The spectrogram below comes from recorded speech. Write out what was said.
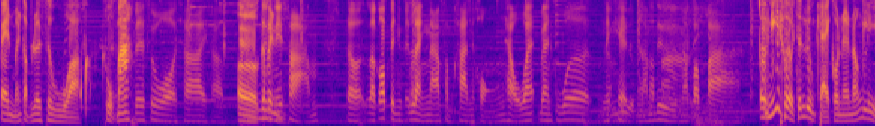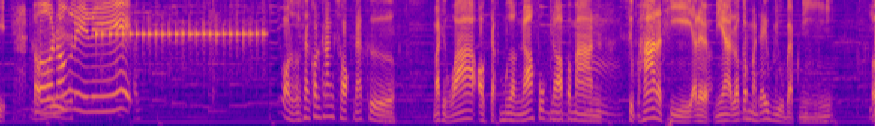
เป็นเหมือนกับเรือซัวถูกไหมยเรซัวใช่ครับเออก็เป็นหงในสามแต่แล้วก็เป็นเป็นแหล่งน้ำสำคัญของแถวแวนคูเวอร์ในเขตน้ำน้ำดื่ดื่มม น้ำประปา เออนี่เธอฉันลืมแขกคนนึงน้องลีเออน้องลีลีที่บอกตรงฉันค่อนข้างช็อกนะคือ มาถึงว่าออกจากเมืองเนาะฟุกเนาะประมาณอืม15 นาทีอะไรแบบเนี้ยแล้วก็มาได้วิวแบบนี้เอ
